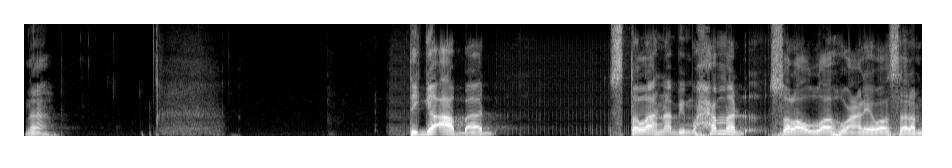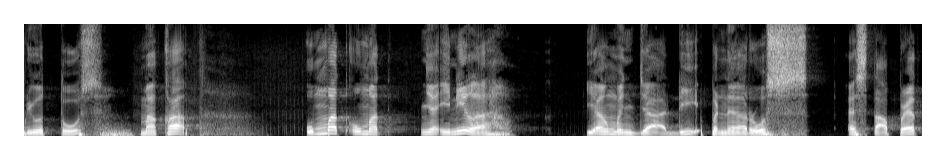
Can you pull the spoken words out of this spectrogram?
Nah, tiga abad setelah Nabi Muhammad Shallallahu Alaihi Wasallam diutus, maka umat-umatnya inilah yang menjadi penerus estafet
